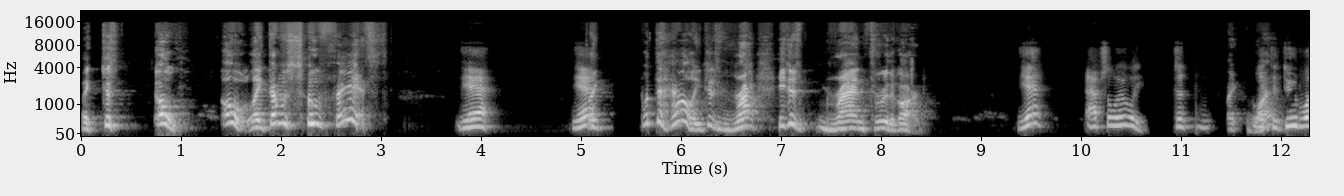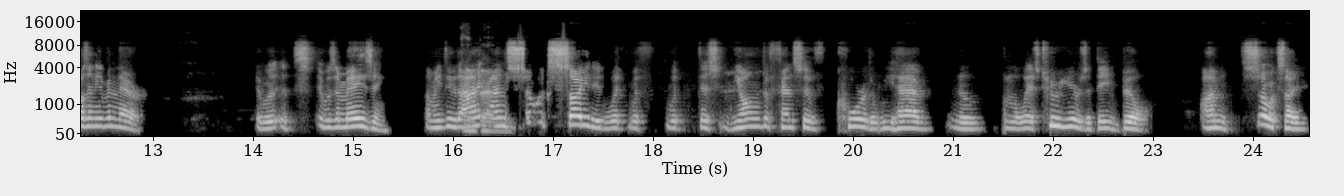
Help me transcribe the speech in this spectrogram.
Like just oh oh like that was so fast. Yeah, yeah, Like what the hell? He just ran. He just ran through the guard. yeah, absolutely. Just, Like like what? the dude wasn't even there. It was it's it was amazing. I mean, dude, And I, then- I'm so excited with with with this young defensive core that we have. You know, from the last two years that they've built. I'm so excited.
